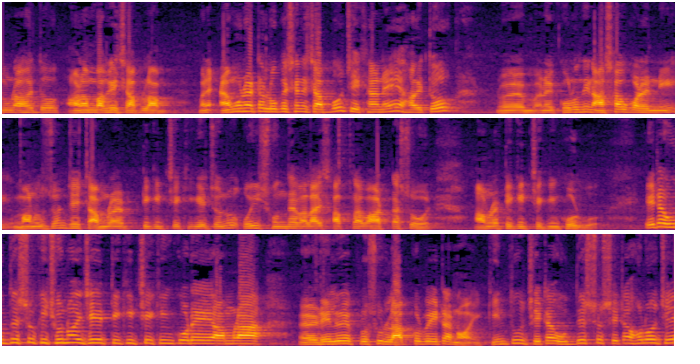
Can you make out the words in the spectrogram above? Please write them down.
আমরা হয়তো আরামবাগে চাপলাম মানে এমন একটা লোকেশনে চাপবো যেখানে হয়তো মানে কোনোদিন আশাও করেননি মানুষজন যে আমরা টিকিট চেকিংয়ের জন্য ওই সন্ধ্যাবেলায় সাতটা বা আটটার সময় আমরা টিকিট চেকিং করব। এটা উদ্দেশ্য কিছু নয় যে টিকিট চেকিং করে আমরা রেলওয়ে প্রচুর লাভ করবে, এটা নয়। কিন্তু যেটা উদ্দেশ্য, সেটা হলো যে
